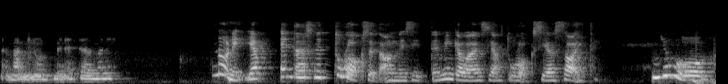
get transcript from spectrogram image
nämä minun menetelmäni. No niin, ja entäs ne tulokset Anni sitten, minkälaisia tuloksia sait? Joo,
